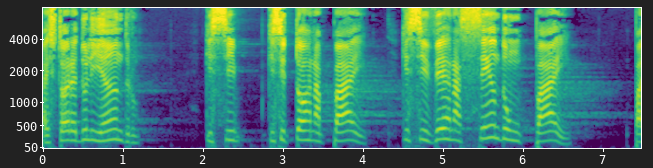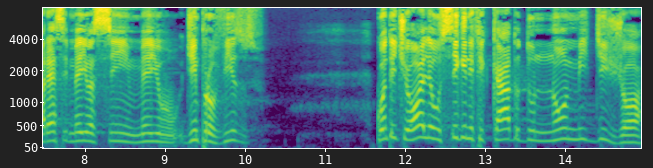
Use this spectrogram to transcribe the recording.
a história do Leandro, que se que se torna pai, que se vê nascendo um pai, parece meio assim, meio de improviso. Quando a gente olha o significado do nome de Jó,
